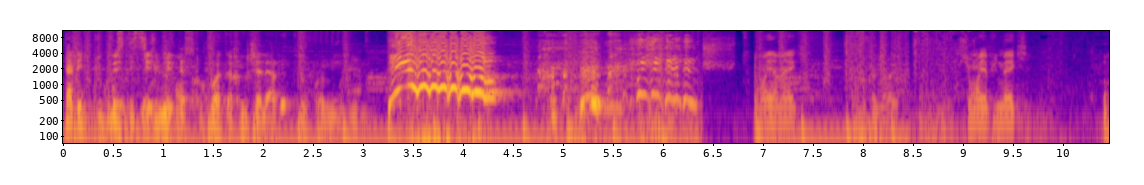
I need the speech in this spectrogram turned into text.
T'as les plus Mais, grosses mais, testicules mais de t'as France. cru quoi T'as cru que j'allais arrêter ou quoi Mais. Sur moi, y'a un mec. Ah, J'arrive. Sur moi, y'a plus de mec.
